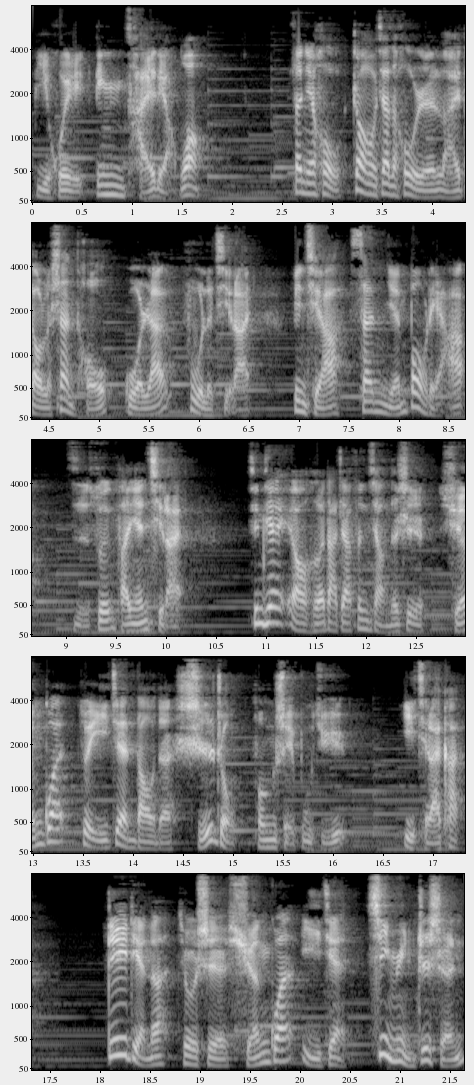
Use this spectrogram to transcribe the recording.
必会丁财两旺。三年后，赵家的后人来到了汕头，果然富了起来，并且啊，三年抱俩子孙繁衍起来。今天要和大家分享的是玄关最易见到的十种风水布局，一起来看。第一点呢，就是玄关意见幸运之神。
